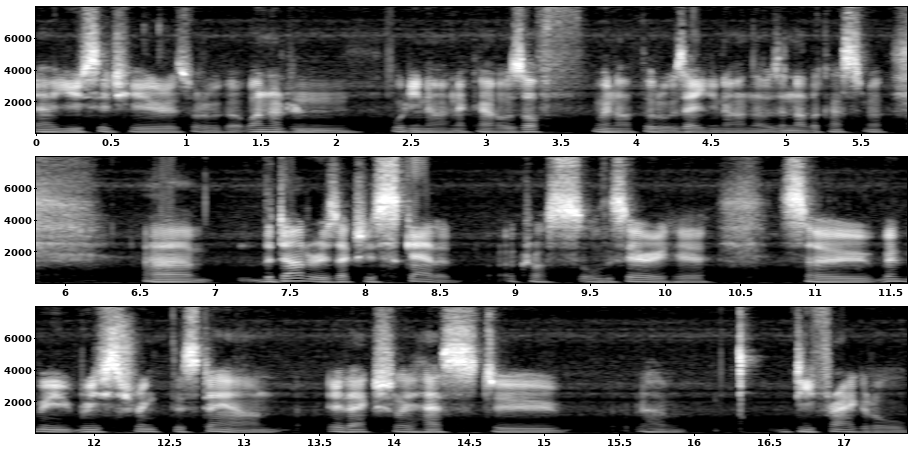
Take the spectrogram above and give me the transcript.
our usage here is what have we got? 149 okay I was off when I thought it was 89 that was another customer. Um, the data is actually scattered across all this area here. So when we reshrink this down it actually has to um, defrag it all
